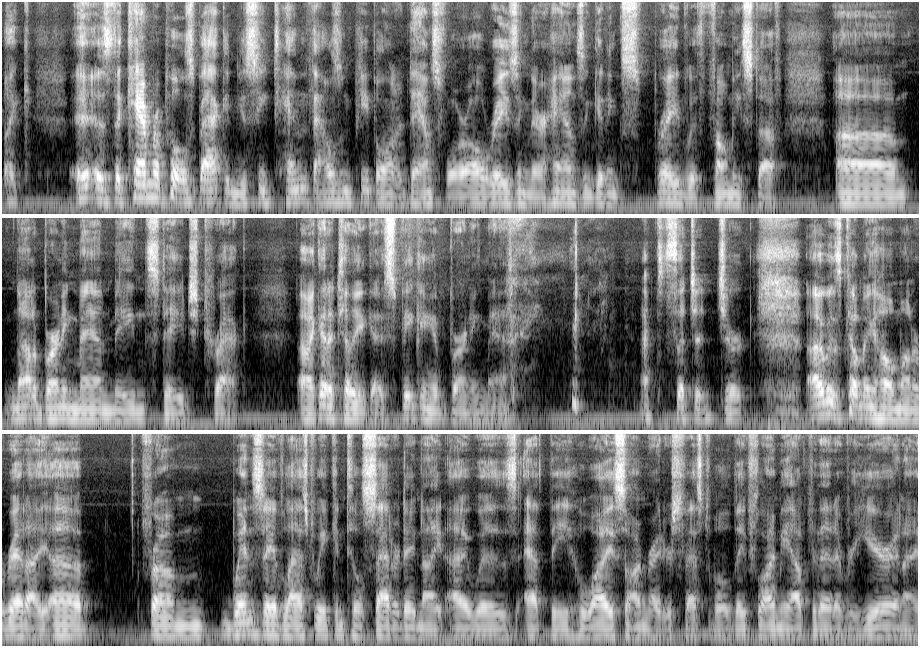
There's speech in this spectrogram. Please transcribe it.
like, as the camera pulls back and you see 10,000 people on a dance floor all raising their hands and getting sprayed with foamy stuff. Um, not a Burning Man main stage track. I got to tell you guys, speaking of Burning Man, I'm such a jerk. I was coming home on a red eye. Uh, from Wednesday of last week until Saturday night, I was at the Hawaii Songwriters Festival. They fly me out for that every year, and a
